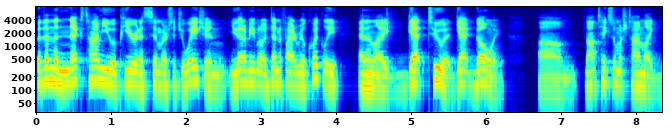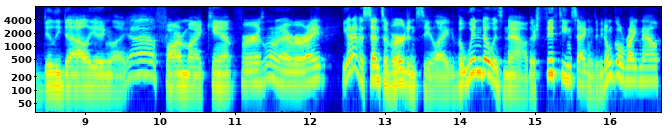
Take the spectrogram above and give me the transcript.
But then the next time you appear in a similar situation, you got to be able to identify it real quickly and then like get to it, get going. Um, not take so much time like dilly dallying, like ah, farm my camp first, whatever, right? You gotta have a sense of urgency. Like the window is now. There's 15 seconds. If you don't go right now,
